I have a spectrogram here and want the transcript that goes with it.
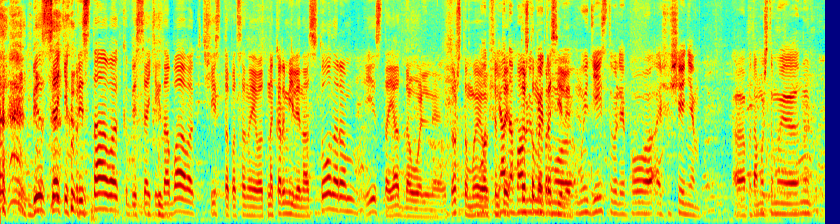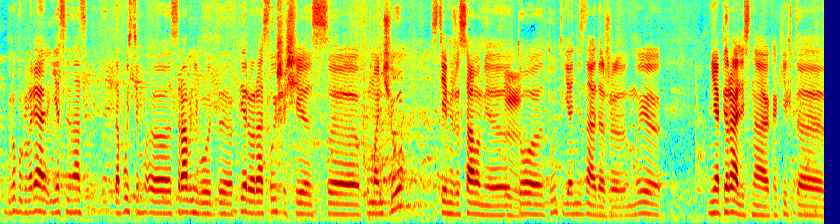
без всяких приставок, без всяких добавок. Чисто пацаны вот накормили нас стонером и стоят довольные. То, что мы, в Вот общем-то, то, что мы просили. Мы действовали по ощущениям. э, Потому что мы, ну, грубо говоря, если нас, допустим, э, сравнивают э, в первый раз слышащие с Фуманчу, с теми же самыми, э, то тут, я не знаю даже, мы не опирались на каких-то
